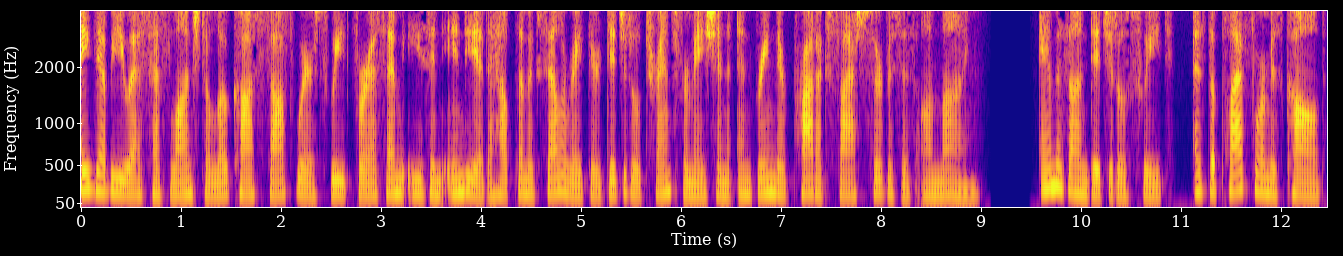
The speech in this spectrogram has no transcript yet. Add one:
AWS has launched a low cost software suite for SMEs in India to help them accelerate their digital transformation and bring their products slash services online. Amazon Digital Suite, as the platform is called,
